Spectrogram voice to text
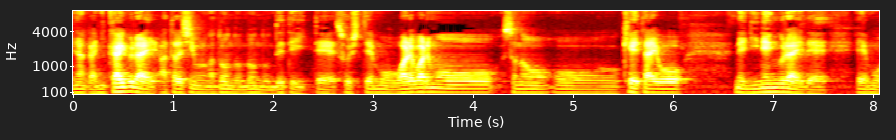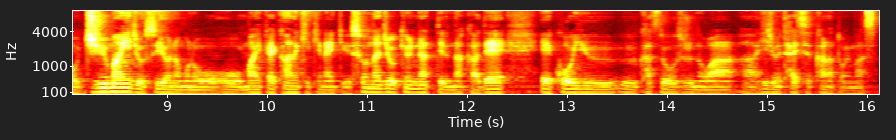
なんか2回ぐらい新しいものがどんどんどんどん出ていてそしてもう我々もその携帯をね、2年ぐらいで、えもう10万以上するようなものを毎回買わなきゃいけないというそんな状況になっている中で、えこういう活動をするのは非常に大切かなと思います。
